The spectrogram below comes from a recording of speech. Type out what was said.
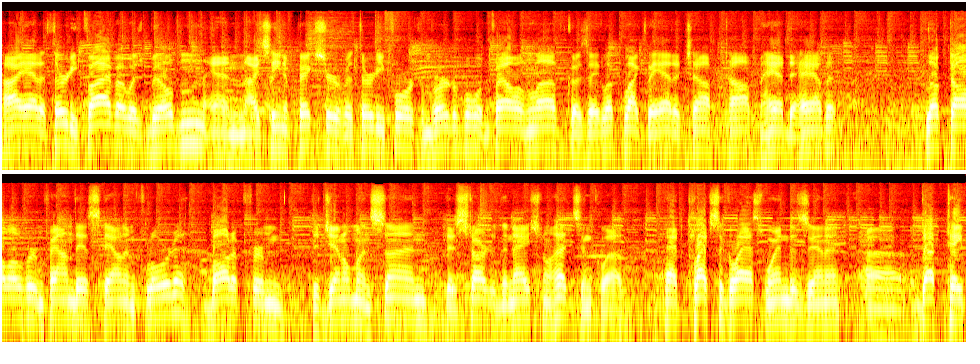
I had a 35 I was building, and I seen a picture of a 34 convertible and fell in love because they looked like they had a chopped top and had to have it. Looked all over and found this down in Florida. Bought it from the gentleman's son that started the National Hudson Club. Had plexiglass windows in it, uh, duct tape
